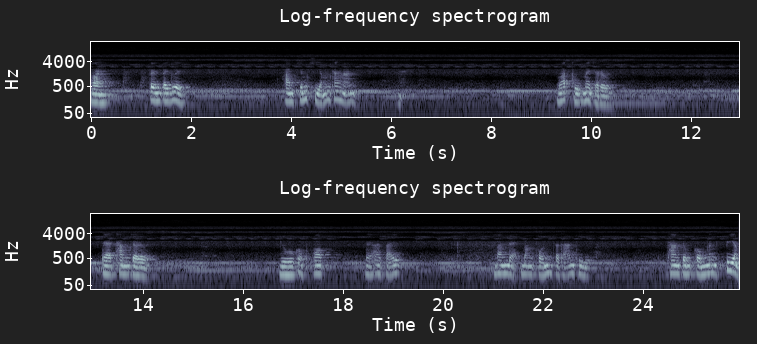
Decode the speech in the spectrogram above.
ต้องเป็นไปด้วย ความเขียมเขียมทั้งนั้น วัตถุไม่เจริญ แต่ธรรมเจริญ อยู่ก็พอได้อาศัยบางแดดบางฝนสถานที่ ทางจงกรมนั่นเปี้ยง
